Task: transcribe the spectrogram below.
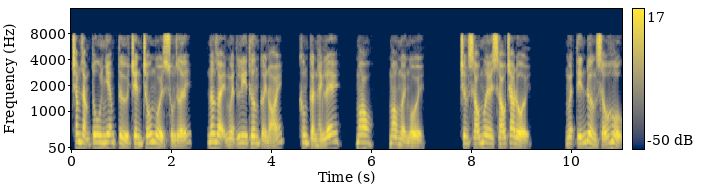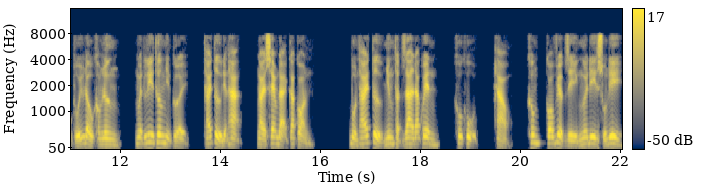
Trăm dặm tu nhiễm tử trên chỗ ngồi xuống dưới, nâng dậy Nguyệt Ly thương cười nói, không cần hành lễ, mau, mau mời ngồi. Chương 66 trao đổi. Nguyệt tín đường xấu hổ cúi đầu không lưng, Nguyệt ly thương nhịn cười, thái tử điện hạ, ngài xem đại ca còn. Bổn thái tử nhưng thật ra đã quên, khu khu, hảo, không có việc gì ngươi đi xuống đi.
